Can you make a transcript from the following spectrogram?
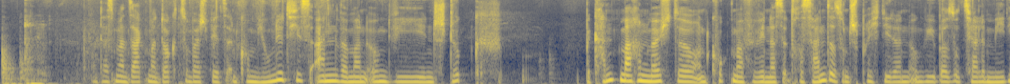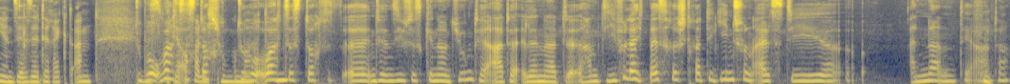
Und dass man sagt, man dockt zum Beispiel jetzt an Communities an, wenn man irgendwie ein Stück bekannt machen möchte und guckt mal, für wen das interessant ist und spricht die dann irgendwie über soziale Medien sehr, sehr direkt an. Du beobachtest, ja doch, du beobachtest doch äh, intensiv das Kinder- und Jugendtheater, Elena. Haben die vielleicht bessere Strategien schon als die anderen Theater? Hm.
